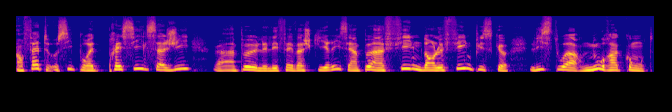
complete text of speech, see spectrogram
en fait, aussi pour être précis, il s'agit euh, un peu l'effet Vachkiri, c'est un peu un film dans le film puisque l'histoire nous raconte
